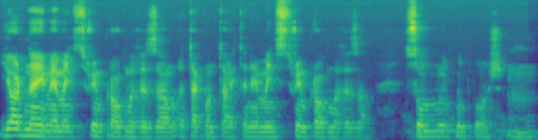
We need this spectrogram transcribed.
Your Name é mainstream por alguma razão. Attack on Titan é mainstream por alguma razão. São muito, muito bons. Uhum.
